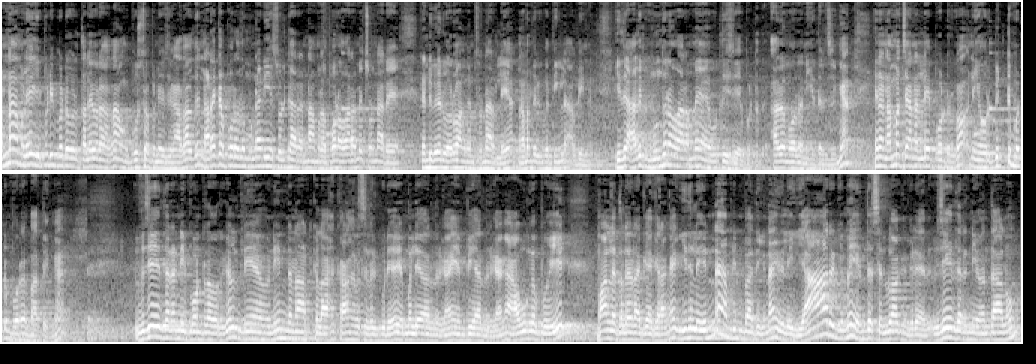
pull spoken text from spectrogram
அண்ணாமலை இப்படிப்பட்ட ஒரு தலைவராக தான் அவங்க பூஸ்டப் பண்ணி வச்சிருக்காங்க. அதாவது நடக்க போகிறது முன்னாடியே சொல்லிட்டார் அண்ணாமலை. போன வாரமே சொன்னார் ரெண்டு பேர் வருவாங்கன்னு சொன்னார் இல்லையா? நடந்திருக்கு பார்த்தீங்களா? அப்படின்னு. இது அதுக்கு முந்தின வாரமே உறுதி செய்யப்பட்டது. அதை முதல்ல நீங்கள் தெரிஞ்சுங்க. ஏன்னா நம்ம சேனல்லே போட்டிருக்கோம். நீங்கள் ஒரு பிட்டு மட்டும் போகிறேன் பார்த்துங்க விஜயதரணி போன்றவர்கள் நீ- நீண்ட நாட்களாக காங்கிரஸில் இருக்கக்கூடிய எம்எல்ஏவாக இருந்திருக்காங்க எம்பியாக இருந்திருக்காங்க. அவங்க போய் மாநில தலைவராக கேட்குறாங்க இதில் என்ன அப்படின்னு பார்த்தீங்கன்னா இதில் யாருக்குமே எந்த செல்வாக்கும் கிடையாது. விஜயதரணி வந்தாலும்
